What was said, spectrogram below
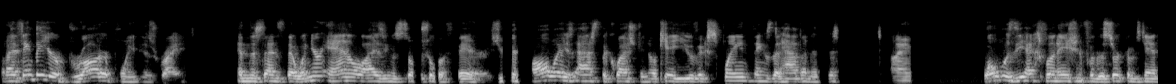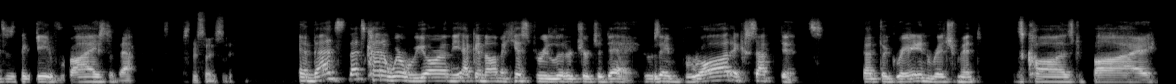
But I think that your broader point is right in the sense that when you're analyzing social affairs, you can always ask the question okay, you've explained things that happened at this time. What was the explanation for the circumstances that gave rise to that? Precisely. And that's that's kind of where we are in the economic history literature today. There was a broad acceptance that the great enrichment was caused by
